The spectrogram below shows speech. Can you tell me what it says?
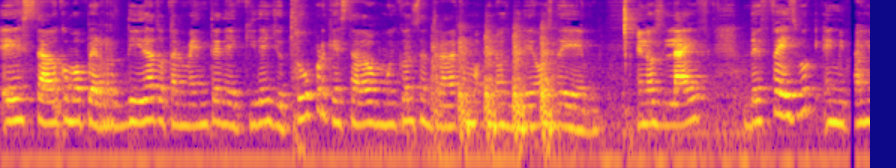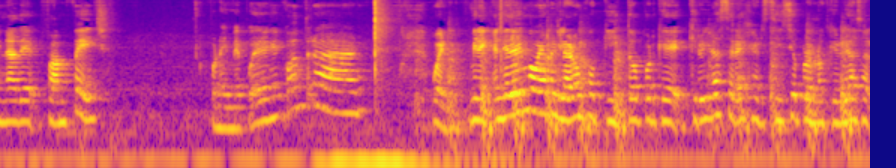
he estado como perdida totalmente de aquí de YouTube porque he estado muy concentrada como en los videos de, en los live de Facebook, en mi página de fanpage. Por ahí me pueden encontrar. Bueno, miren, el día de hoy me voy a arreglar un poquito porque quiero ir a hacer ejercicio, pero no quiero, ir a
